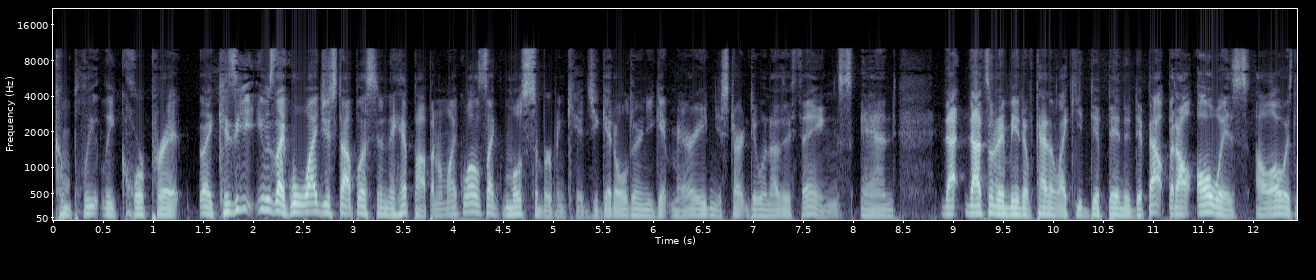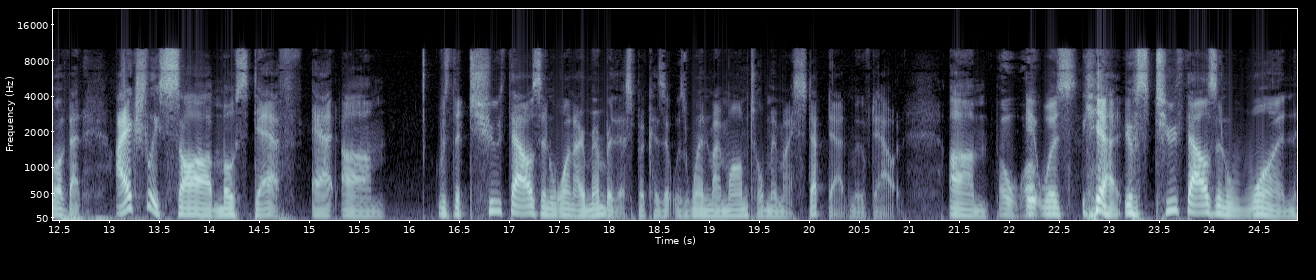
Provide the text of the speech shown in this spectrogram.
completely corporate like because he, he was like well why'd you stop listening to hip-hop and i'm like well it's like most suburban kids. You get older and you get married and you start doing other things. And that that's what i mean of kind of like you dip in and dip out. But i'll always i'll always love that. I actually saw Mos Def at um it was the 2001 i remember this because it was when my mom told me my stepdad moved out um Oh, wow. it was yeah it was 2001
